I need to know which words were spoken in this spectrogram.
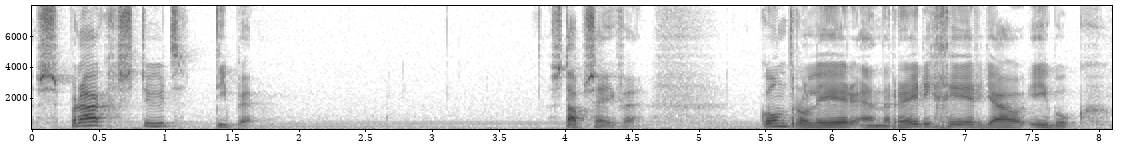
spraakgestuurd typen. Stap 7. Controleer en redigeer jouw e-book.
